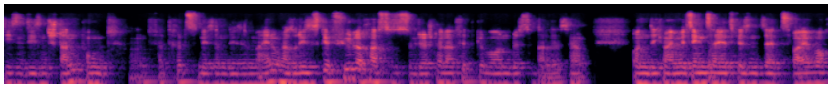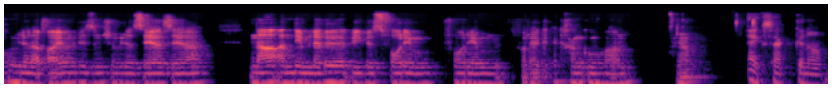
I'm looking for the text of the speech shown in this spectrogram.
diesen, diesen Standpunkt und vertrittst diese, diese Meinung, also dieses Gefühl auch hast, dass du wieder schneller fit geworden bist und alles, ja. Und ich meine, wir sehen es ja jetzt, wir sind seit zwei Wochen wieder dabei und wir sind schon wieder sehr, sehr nah an dem Level, wie wir es vor, dem, vor, dem, vor der Erkrankung waren. Ja. Exakt, genau.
